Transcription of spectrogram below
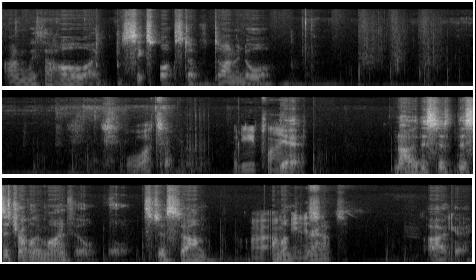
I'm with a whole like six blocks of diamond ore. What? What are you playing? Yeah. No, this is this is trouble in Mineville. It's just um. Alright, I'm I'm, underground. innocent. ah, Okay.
